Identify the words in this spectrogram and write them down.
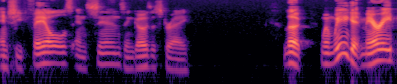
and she fails and sins and goes astray. Look, when we get married,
